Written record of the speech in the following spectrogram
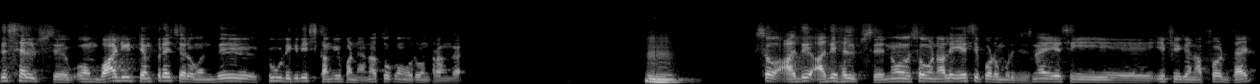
திஸ் ஹெல்ப்ஸ் உன் பாடி டெம்பரேச்சர் வந்து டூ டிகிரிஸ் கம்மி பண்ணனா தூக்கம் வரும்ன்றாங்க Hmm. ஸோ அது அது ஹெல்ப்ஸ் இன்னும் ஸோ உன்னால ஏசி போட முடிஞ்சிச்சுன்னா AC if you can afford that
